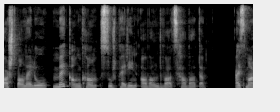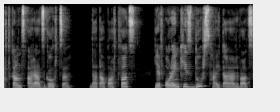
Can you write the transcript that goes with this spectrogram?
պաշտպանելու մեկ անգամ սուրբերին ավանդված հավատը։ Այս մարդկանց արած գործը դատապարտված եւ օրենքից դուրս հայտարարված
